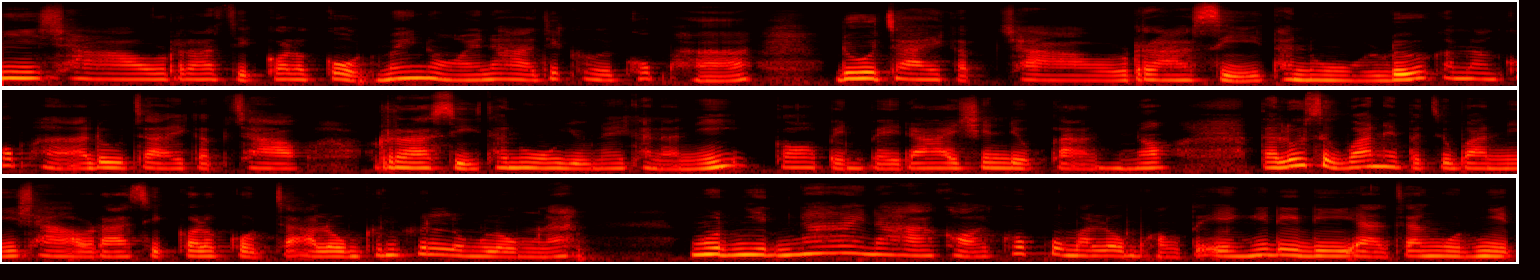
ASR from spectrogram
มีชาวราศีกรกฎไม่น้อยนะคะที่เคยคบหาดูใจกับชาวราศีธนู หรือกำลังคบหาดูใจกับชาวราศีธนูอยู่ในขณะนี้ก็เป็นไปได้เช่นเดียวกันเนาะแต่รู้สึกว่าในปัจจุบันนี้ชาวราศีกรกฎจะอารมณ์ขึ้นขึ้นลงลงนะหงุดหงิดง่ายนะคะ ขอให้ควบคุมอารมณ์ของตัวเองให้ดีๆ อาจจะหงุดหงิด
